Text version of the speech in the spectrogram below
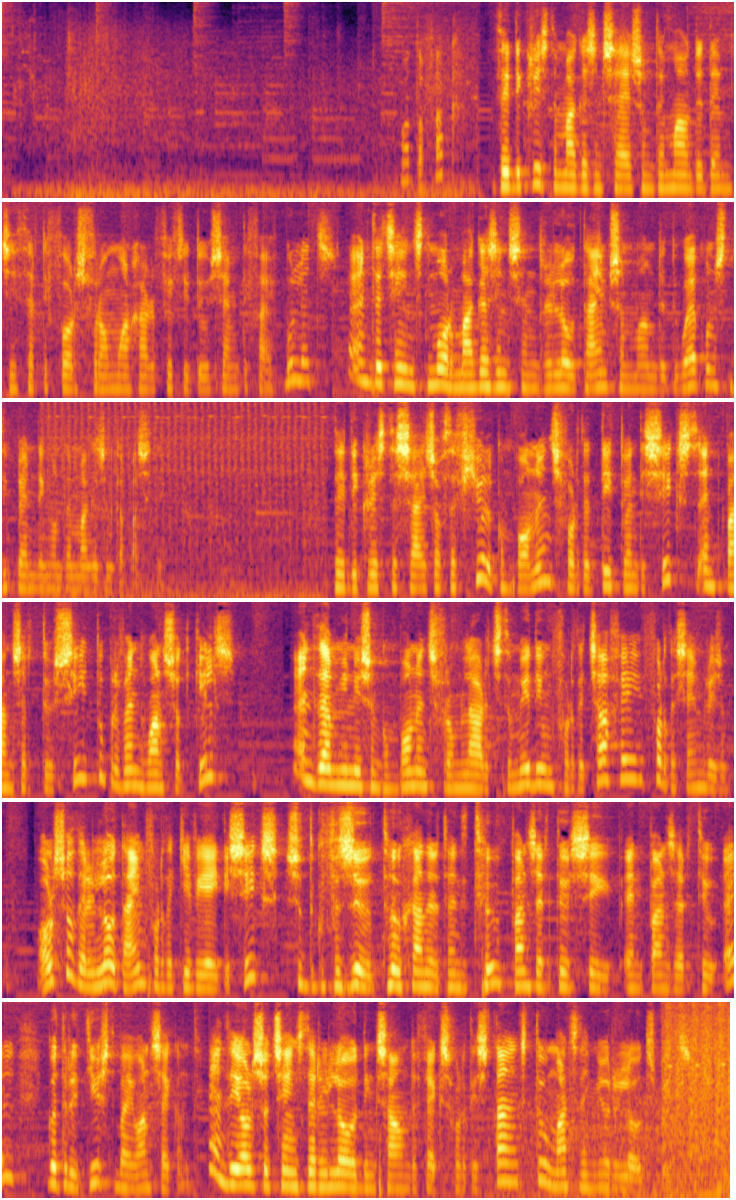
What the fuck? They decreased the magazine size on the mounted MG34s from 150 to 75 bullets, and they changed more magazines and reload times on mounted weapons depending on the magazine capacity. They decreased the size of the fuel components for the T-26 and Panzer II-C to prevent one-shot kills, and the ammunition components from large to medium for the Chaffee for the same reason. Also, the reload time for the Kv-86, Sudgvzu 222, Panzer II-C and Panzer II-L got reduced by 1 second. And they also changed the reloading sound effects for these tanks to match the new reload speeds.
